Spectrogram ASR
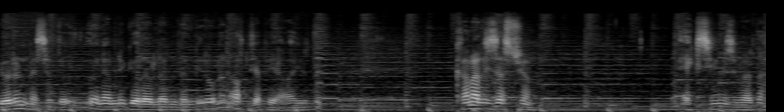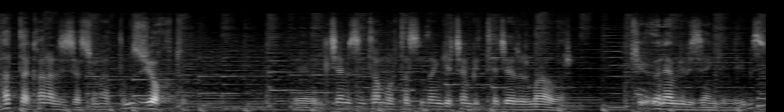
görünmese de önemli görevlerinden biri olan altyapıya ayırdık. Kanalizasyon eksiğimiz vardı. Hatta kanalizasyon hattımız yoktu. Ee, ilçemizin tam ortasından geçen bir Tecer Irmağı var. Ki önemli bir zenginliğimiz.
